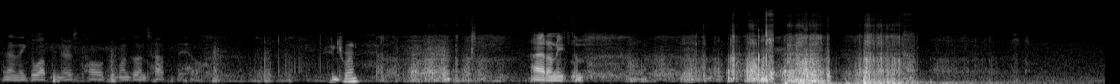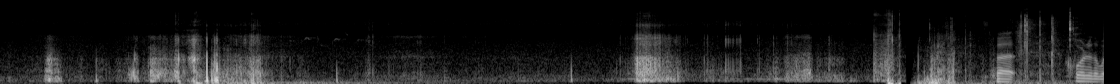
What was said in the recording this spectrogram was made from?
and then they go up, and they're as tall as the ones on top of the hill. Inch one? I don't eat them. But quarter of the way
